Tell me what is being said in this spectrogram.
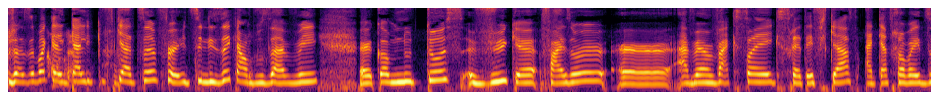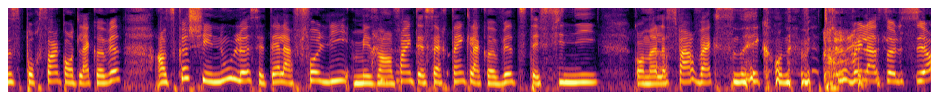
je ne sais pas quel qualificatif utiliser quand vous avez, comme nous tous, vu que Pfizer avait un vaccin qui serait efficace à 90% contre la COVID. En tout cas, chez nous, là, c'était la folie. Mes enfants étaient certains que la COVID, c'était fini, qu'on allait se faire vacciner, qu'on avait trouvé la solution.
